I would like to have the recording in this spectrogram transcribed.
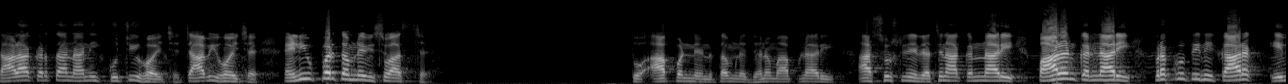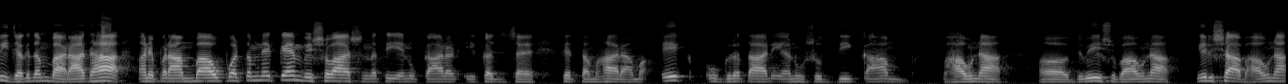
તાળા કરતા નાની કૂચી હોય છે, ચાવી હોય છે, એની ઉપર તમને વિશ્વાસ છે. તો આપણને તમને જન્મ આપનારી, આ સૃષ્ટિની રચના કરનારી, પાલન કરનારી, પ્રકૃતિની કારક એવી જગદંબા રાધા અને પ્રાંબા ઉપર તમને કેમ વિશ્વાસ નથી? એનું કારણ એક જ છે કે તમારામાં એક ઉગ્રતાની અનુશુદ્ધિ કામ ભાવના દ્વેષ ભાવના, ઈર્ષા ભાવના,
